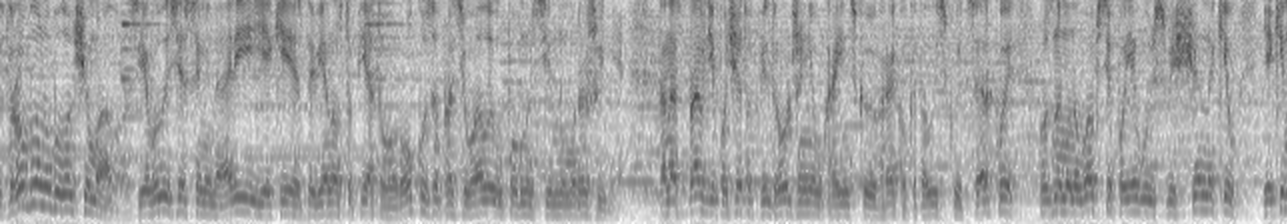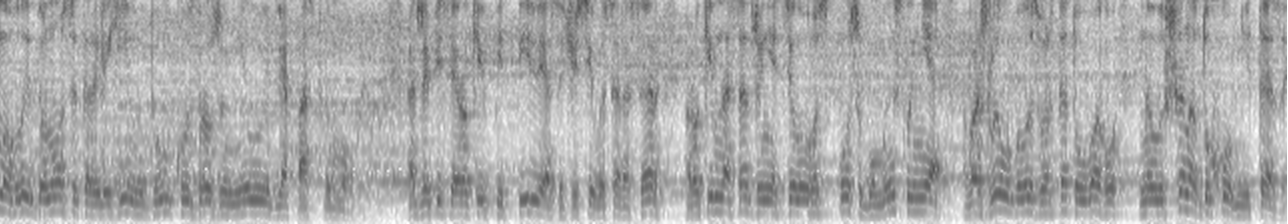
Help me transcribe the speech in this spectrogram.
Зроблено було чимало. З'явилися семінарії, які з 95-го року запрацювали у повноцінному режимі. Та насправді початок відродження української греко-католицької церкви ознаменувався появою священників, які могли доносити релігійну думку зрозумілою для пастви мовою. Адже після років підпілля за часів СРСР, років насадження цілого способу мислення, важливо було звертати увагу не лише на духовні тези,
